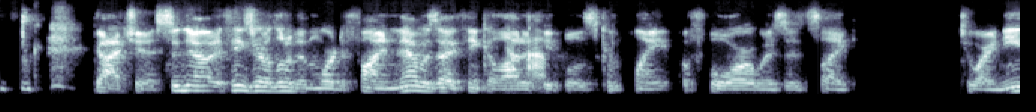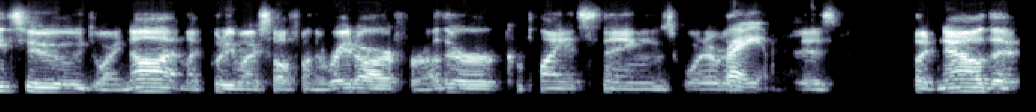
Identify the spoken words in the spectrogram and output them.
gotcha so now things are a little bit more defined and that was i think a lot yeah. of people's complaint before was it's like do i need to do i not am i putting myself on the radar for other compliance things whatever right. it is but now that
